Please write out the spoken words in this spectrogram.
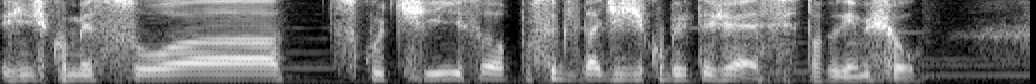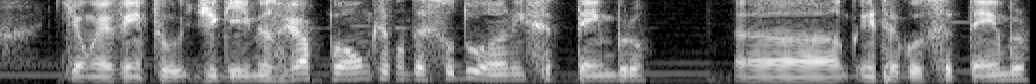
a gente começou a discutir a possibilidade de cobrir TGS, Tokyo Game Show que é um evento de games no Japão que acontece todo ano em setembro, uh, entre agosto e setembro,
